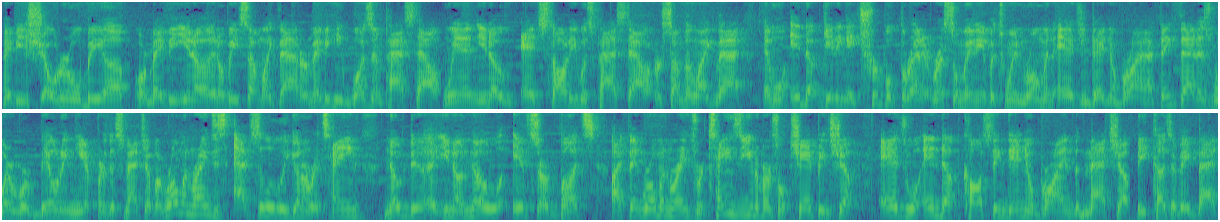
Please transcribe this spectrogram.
Maybe his shoulder will be up or maybe you know, it'll be something like that, or maybe he wasn't passed out when, you know, Edge thought he was passed out or something like that, and we'll end up getting a triple threat at WrestleMania between Roman, Edge, and Daniel Bryan. I think that is where we're building here for this matchup, but Roman Reigns is absolutely going to retain. No, uh, you know, no ifs or buts. I think Roman Reigns retains the Universal Championship. Edge will end up costing Daniel Bryan the matchup because of a bad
